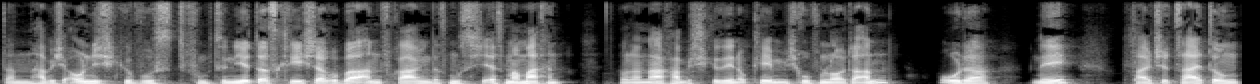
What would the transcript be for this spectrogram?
dann habe ich auch nicht gewusst, funktioniert das, kriege ich darüber Anfragen, das muss ich erstmal machen. Und danach habe ich gesehen, okay, mich rufen Leute an oder nee, falsche Zeitung,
